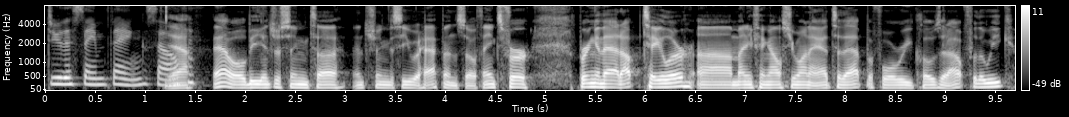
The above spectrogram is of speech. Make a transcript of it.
do the same thing. So yeah, yeah, well, it'll be interesting to interesting to see what happens. So thanks for bringing that up, Taylor. Um, anything else you want to add to that before we close it out for the week?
